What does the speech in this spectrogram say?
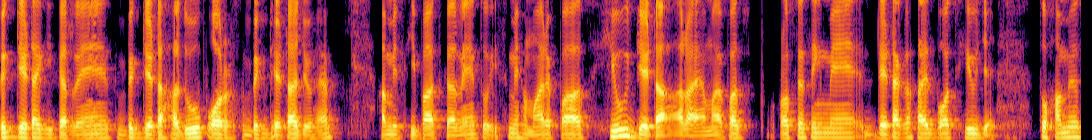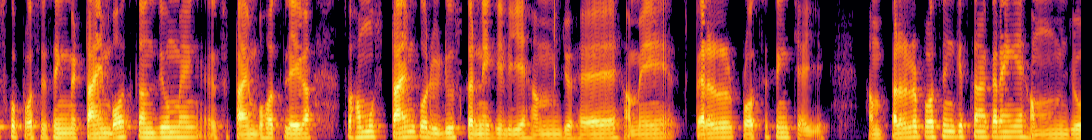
बिग डेटा की कर रहे हैं बिग डेटा हदूप और बिग डेटा जो है, हम इसकी बात कर रहे हैं। तो इसमें हमारे पास ह्यूज डेटा आ रहा है। हमारे पास प्रोसेसिंग में डेटा का साइज़ बहुत ह्यूज है। तो हमें उसको प्रोसेसिंग में टाइम बहुत कंज्यूमिंग टाइम बहुत लेगा। तो हम उस टाइम को रिड्यूस करने के लिए हम जो है, हमें पैरेलल प्रोसेसिंग चाहिए। हम पैरेलल प्रोसेसिंग किस तरह करेंगे? हम जो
